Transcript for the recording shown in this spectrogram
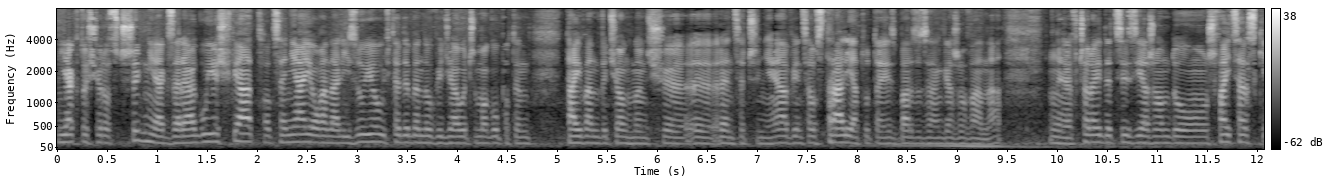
jak to się rozstrzygnie, jak zareaguje świat, oceniają, analizują i wtedy będą wiedziały, czy mogą po ten Tajwan wyciągnąć ręce, czy nie. A więc Australia tutaj jest bardzo zaangażowana. Wczoraj decyzja rządu szwajcarskiego,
